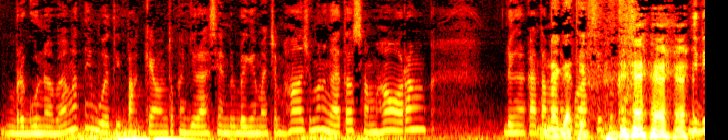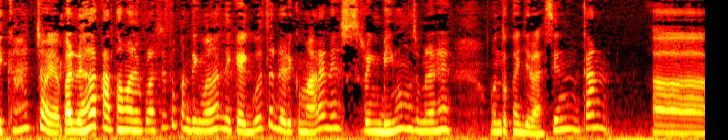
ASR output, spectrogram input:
berguna banget nih buat dipakai untuk ngejelasin berbagai macam hal. Cuman nggak tahu somehow orang dengan kata Negatif. manipulasi itu kan jadi kacau ya. Padahal kata manipulasi itu penting banget nih. Kayak gue tuh dari kemarin ya sering bingung sebenarnya untuk ngejelasin kan eh,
